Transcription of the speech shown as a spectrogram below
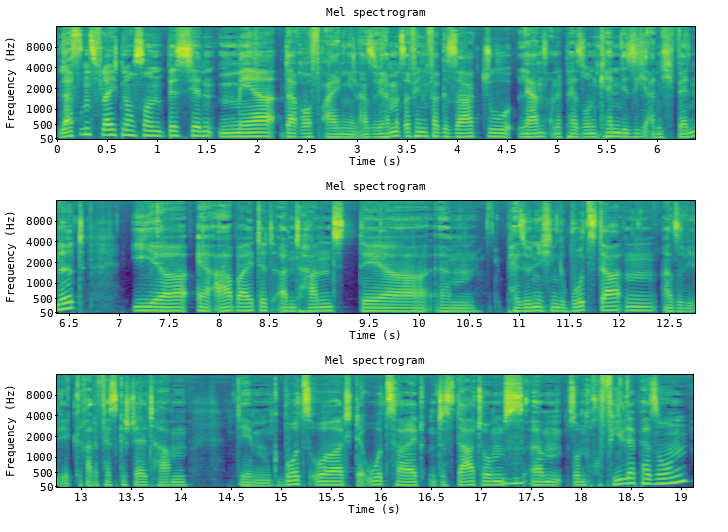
lass uns vielleicht noch so ein bisschen mehr darauf eingehen. Also wir haben jetzt auf jeden Fall gesagt, du lernst eine Person kennen, die sich an dich wendet. Ihr erarbeitet anhand der ähm, persönlichen Geburtsdaten, also wie wir gerade festgestellt haben, dem Geburtsort, der Uhrzeit und des Datums, ähm, so ein Profil der Person.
